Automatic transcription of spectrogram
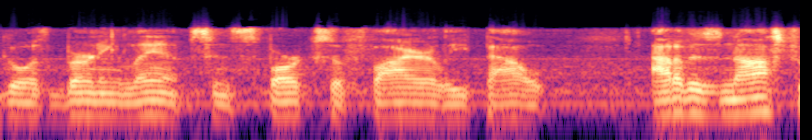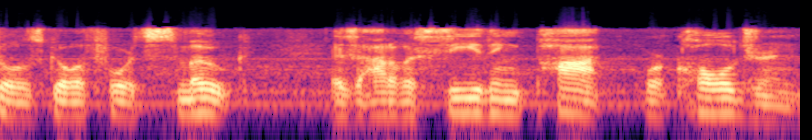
goeth burning lamps, and sparks of fire leap out. Out of his nostrils goeth forth smoke, as out of a seething pot or cauldron.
